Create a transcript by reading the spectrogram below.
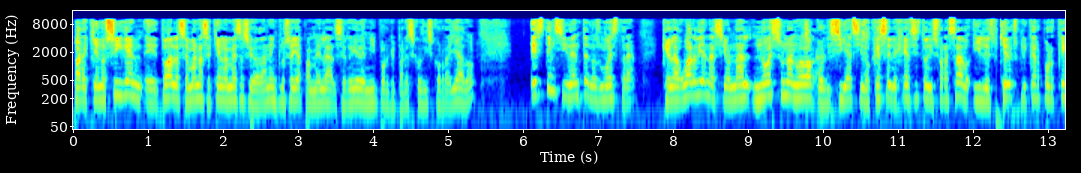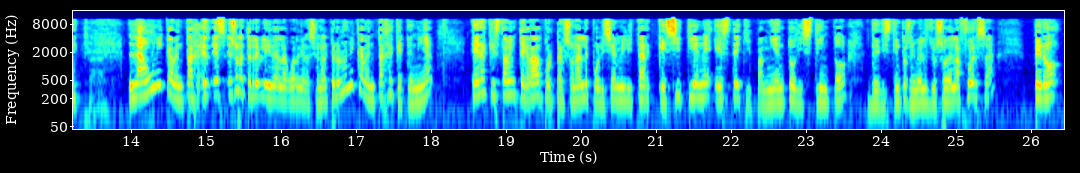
Para quien nos siguen eh, todas las semanas aquí en la Mesa Ciudadana, incluso ya Pamela se ríe de mí porque parezco disco rayado, este incidente nos muestra que la Guardia Nacional no es una nueva policía, sino que es el ejército disfrazado. Y les quiero explicar por qué. La única ventaja, es, es, una terrible idea la Guardia Nacional, pero la única ventaja que tenía era que estaba integrada por personal de policía militar que sí tiene este equipamiento distinto de distintos niveles de uso de la fuerza, pero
